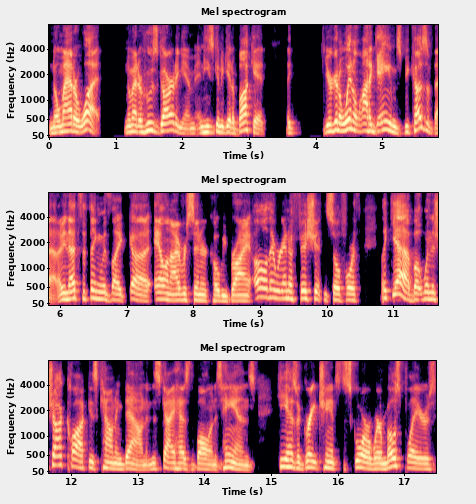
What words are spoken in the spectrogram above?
no matter what, no matter who's guarding him, and he's going to get a bucket, you're going to win a lot of games because of that. I mean, that's the thing with like uh, Allen Iverson or Kobe Bryant. Oh, they were inefficient and so forth. Like, yeah, but when the shot clock is counting down and this guy has the ball in his hands, he has a great chance to score where most players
